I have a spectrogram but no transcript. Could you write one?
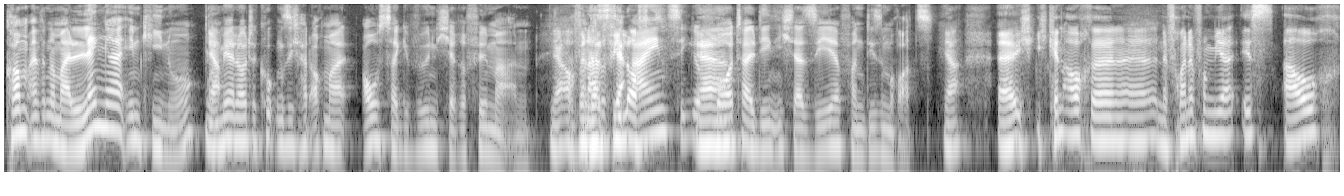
kommen einfach noch mal länger im Kino Ja. und mehr Leute gucken sich halt auch mal außergewöhnlichere Filme an. Ja, auch Und wenn das halt ist der einzige Ja. Vorteil, den ich da sehe von diesem Rotz. Ja, äh, ich, ich kenne auch äh, eine Freundin von mir, ist auch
